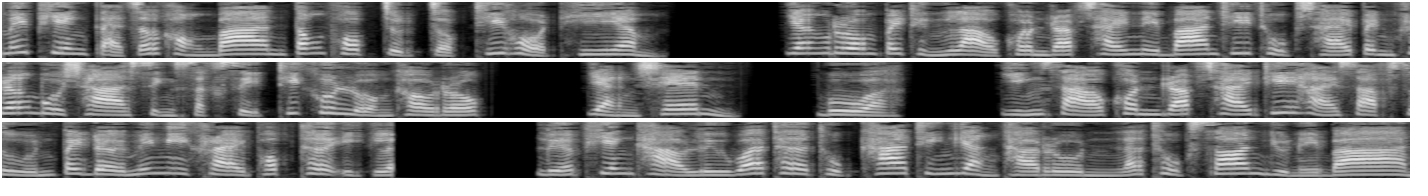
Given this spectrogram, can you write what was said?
ไม่เพียงแต่เจ้าของบ้านต้องพบจุดจบที่โหดเหี้ยม ยังรวมไปถึงเหล่าคนรับใช้ในบ้านที่ถูกใช้เป็นเครื่องบูชาสิ่งศักดิ์สิทธิ์ที่คุณหลวงเคารพ อย่างเช่น บัว หญิงสาวคนรับใช้ที่หายสาบสูญไปโดยไม่มีใครพบเธออีกเลย เหลือเพียงข่าวลือว่าเธอถูกฆ่าทิ้งอย่างทารุณและถูกซ่อนอยู่ในบ้าน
